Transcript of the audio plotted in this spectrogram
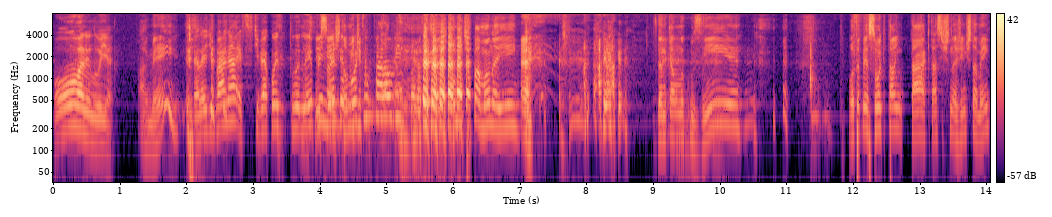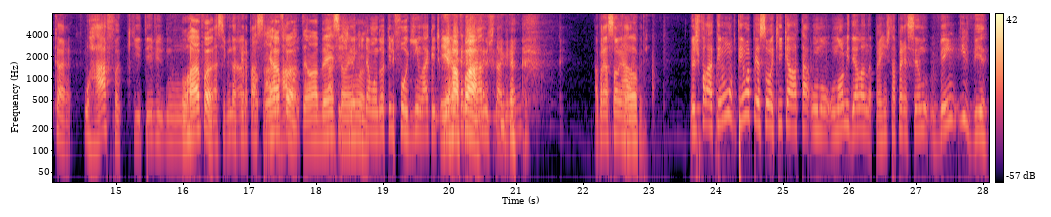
Oh, aleluia. Amém? Ela é devagar. Se tiver coisa, tu lê Vocês primeiro, depois tu dif- fala ao vivo. Estão me difamando aí, hein? Dizendo que ela na cozinha. Outra pessoa que tá, tá, que tá assistindo a gente também, cara, o Rafa, que teve no, O Rafa? na segunda-feira E passada. aí, o Rafa, tem uma tá benção assistindo aí, aqui, já mandou aquele foguinho lá que a gente E Rafa? no Instagram. Abração, hein, Rafa. Deixa eu te falar, tem, um, tem uma pessoa aqui que ela tá. O, o nome dela pra gente tá aparecendo Vem e Vê.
